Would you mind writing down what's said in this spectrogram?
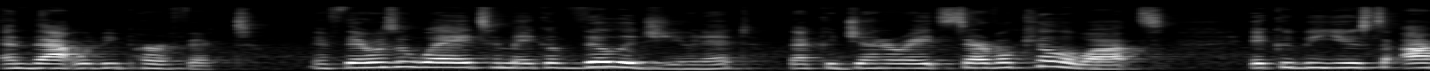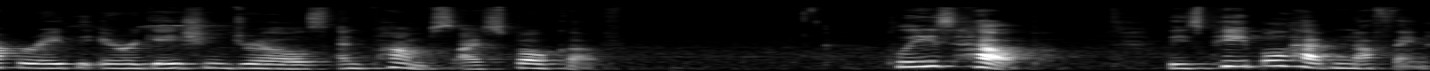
and that would be perfect. If there was a way to make a village unit that could generate several kilowatts, it could be used to operate the irrigation drills and pumps I spoke of. Please help. These people have nothing,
